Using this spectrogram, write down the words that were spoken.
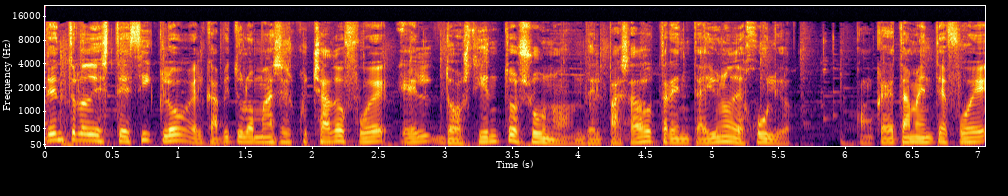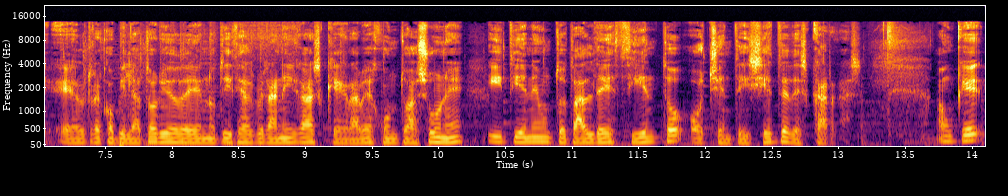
Dentro de este ciclo, el capítulo más escuchado fue el 201, del pasado 31 de julio, Concretamente fue el recopilatorio de noticias veranigas que grabé junto a Sune y tiene un total de 187 descargas. Aunque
